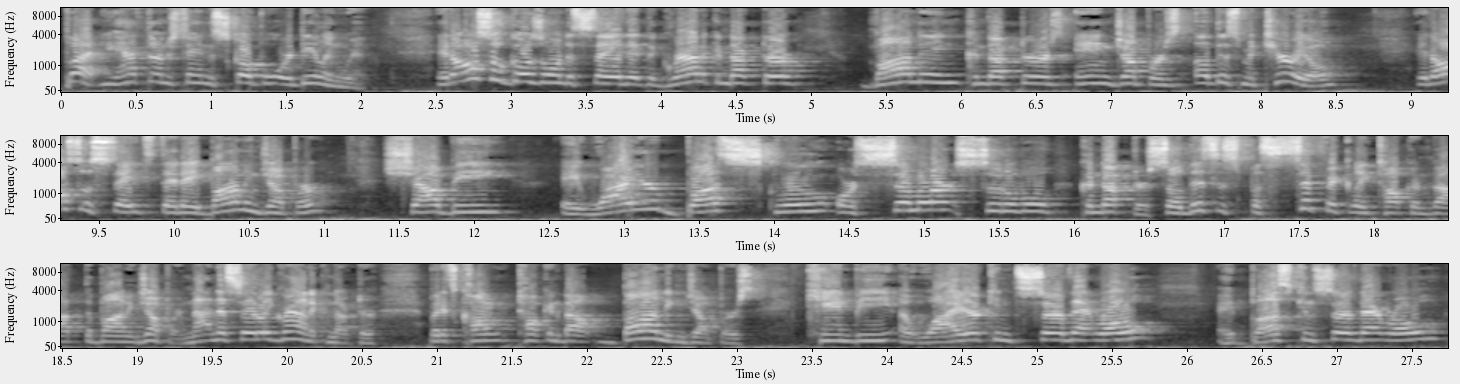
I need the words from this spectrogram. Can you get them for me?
but you have to understand the scope of what we're dealing with. It also goes on to say that the grounded conductor, bonding conductors, and jumpers of this material, it also states that a bonding jumper shall be a wire, bus, screw, or similar suitable conductor. So this is specifically talking about the bonding jumper, not necessarily grounded conductor, but it's talking about bonding jumpers. Can be a wire can serve that role. A bus can serve that role,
